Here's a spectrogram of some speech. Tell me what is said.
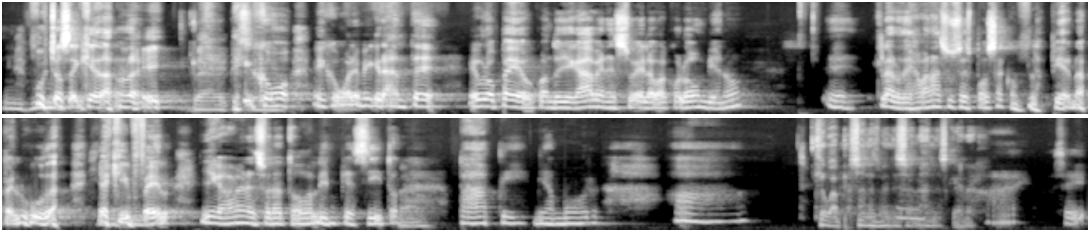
Muchos se quedaron ahí. es, como, es como el emigrante europeo cuando llegaba a Venezuela o a Colombia, ¿no? Eh, claro, dejaban a sus esposas con las piernas peludas y aquí pelo. Llegaba a Venezuela todo limpiecito. Papi, mi amor. Ah. Qué guapas son las venezolanas, Ay, sí.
